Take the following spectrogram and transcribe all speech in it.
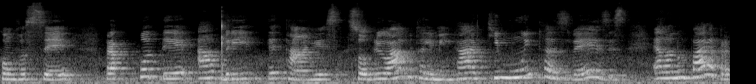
com você para poder abrir detalhes sobre o hábito alimentar que muitas vezes ela não para para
